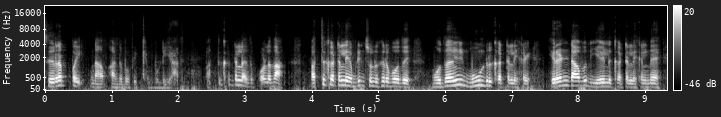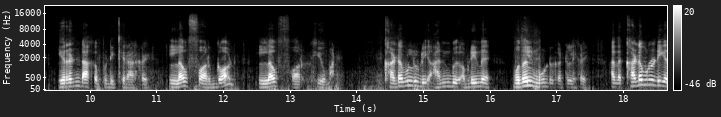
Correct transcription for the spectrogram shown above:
சிறப்பை நாம் அனுபவிக்க முடியாது. பத்து கட்டளை அது போல தான் பத்து கட்டளை அப்படின்னு சொல்லுகிற போது முதல் மூன்று கட்டளைகள் இரண்டாவது ஏழு கட்டளைகள்னு இரண்டாக பிடிக்கிறார்கள். Love for God love for human கடவுளுடைய அன்பு அப்படின்னு முதல் மூன்று கட்டளைகள். அந்த கடவுளுடைய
